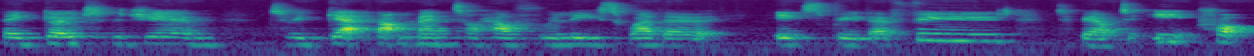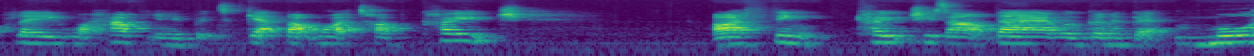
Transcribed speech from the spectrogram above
they go to the gym to get that mental health release whether it's through their food to be able to eat properly what have you. But to get that right type of coach i think coaches out there are going to get more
